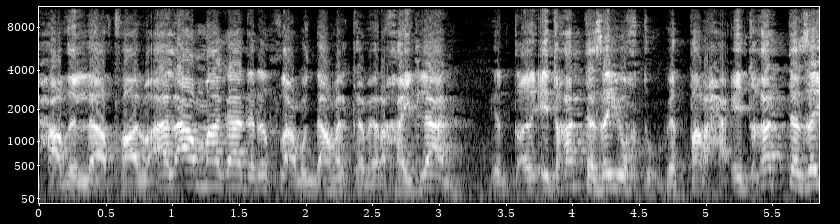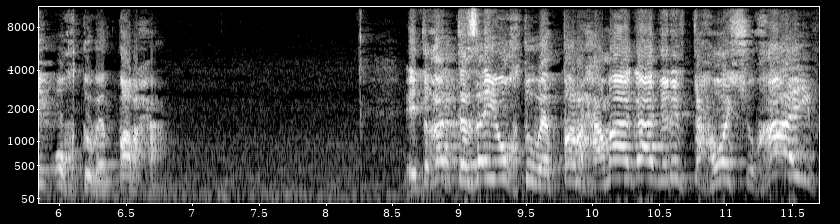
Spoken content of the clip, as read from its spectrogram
حاضر له أطفال. الآن ما قادر يطلع قدام الكاميرا. خجلان. يتغطى زي أخته بالطرحة. يتغطى زي أخته بالطرحة. يتغطى زي أخته بالطرحة. ما قادر يفتح وشه. خايف.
